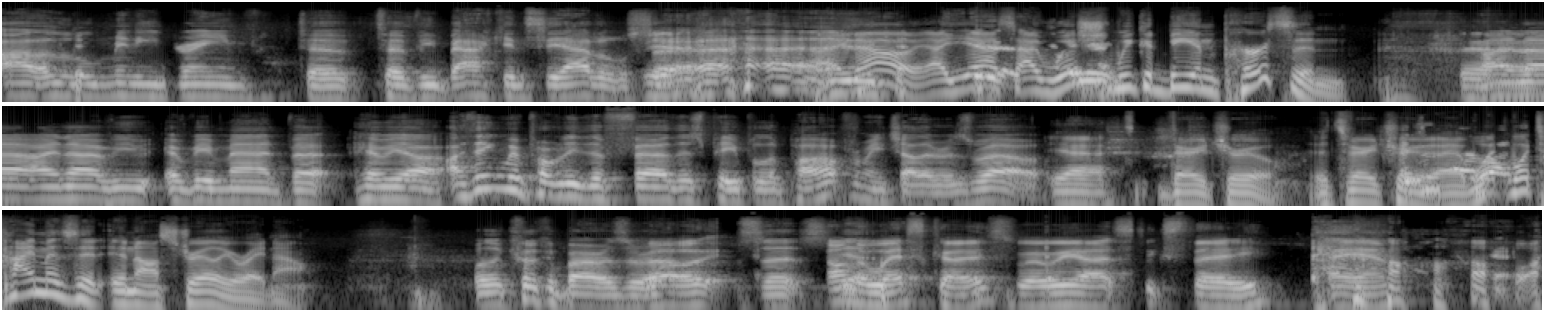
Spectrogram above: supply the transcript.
a little mini dream to to be back in Seattle. So. Yeah. I know. Uh, yes, I wish we could be in person. Yeah. I know, I know. It'd be, it'd be mad, but here we are. I think we're probably the furthest people apart from each other as well. Yeah, very true. It's very true. Uh, what, what time is it in Australia right now? Well, the kookaburras are well, up. So on yeah. the west coast where we are at six thirty a.m. oh, wow.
